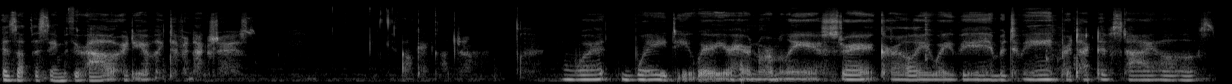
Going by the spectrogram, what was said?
is that the same throughout, or do you have like different textures? Okay, gotcha. What way do you wear your hair normally? Straight, curly, wavy, in between, protective styles?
